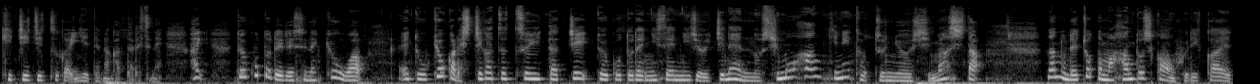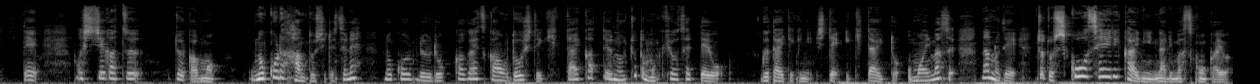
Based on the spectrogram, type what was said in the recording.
吉日が言えてなかったですね。はい。ということでですね、今日は、えっと、今日から7月1日ということで2021年の下半期に突入しました。なので、ちょっとまあ半年間を振り返って、もう7月というかもう残る半年ですね。残る6ヶ月間をどうしていきたいかっていうのをちょっと目標設定を具体的にしていきたいと思います。なので、ちょっと思考整理会になります、今回は。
